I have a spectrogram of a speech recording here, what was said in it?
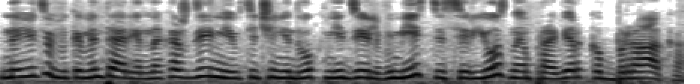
На YouTube комментарий. Нахождение в течение двух недель вместе – серьезная проверка брака.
